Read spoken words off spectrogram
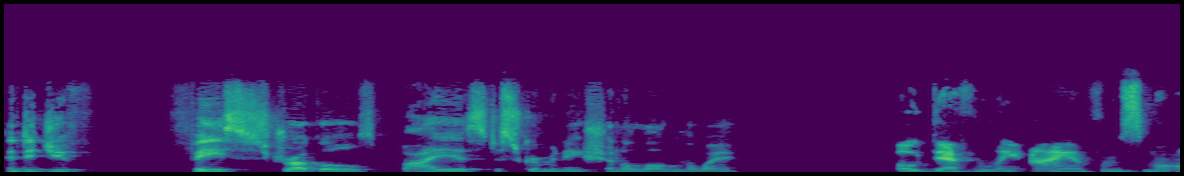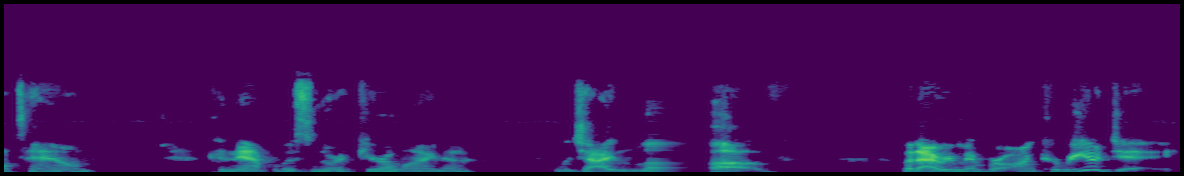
And did you face struggles, bias, discrimination along the way? Oh, definitely. I am from small town, Kannapolis, North Carolina, which I love. But I remember on career day,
